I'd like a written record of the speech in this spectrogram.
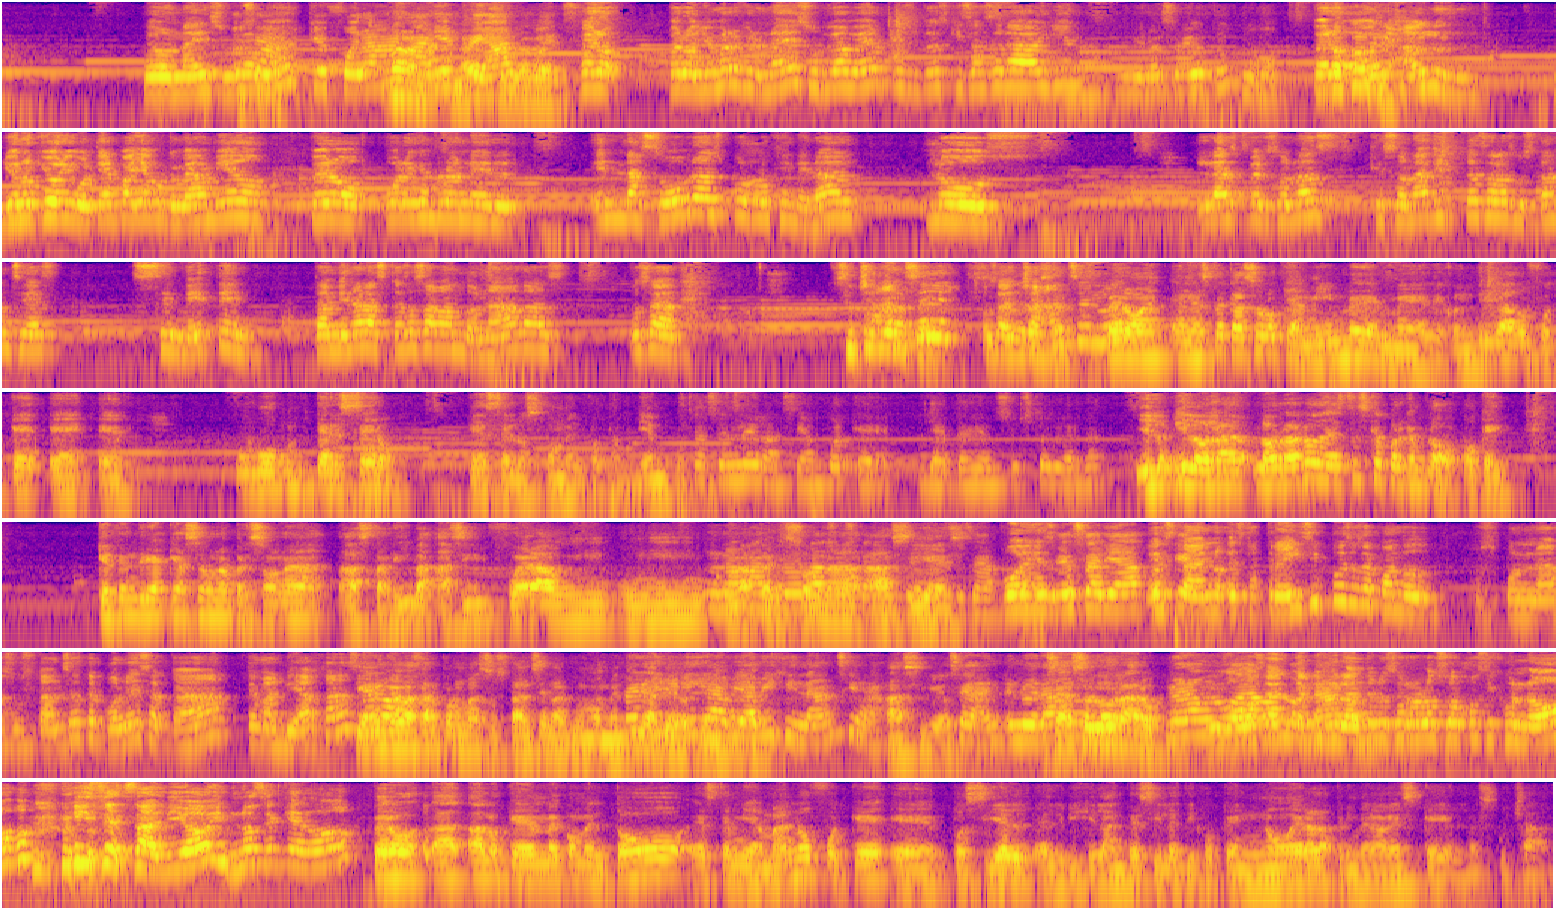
pero nadie O subió a ver. sea, que fuera Bueno, alguien nadie real, subió pues. Pero, pero yo me refiero, nadie subió a ver, pues entonces quizás era alguien. ¿Hubieras subido tú? No, pero yo no quiero ni voltear para allá porque me da miedo. Pero, por ejemplo, en el, en las obras, por lo general, los las personas que son adictas a las sustancias se meten también a las casas abandonadas. O sea, Sí pudiera Chance, ser, sí o sea, pudiera chance, ser. ¿no? Pero en, en este caso lo que a mí me, me dejó intrigado fue que eh, eh, hubo un tercero que se los comentó también. pues. Estás en negación porque ya te dio un susto, ¿verdad? Y, lo, y lo, raro, lo raro de esto es que, por ejemplo, ok, ¿qué tendría que hacer una persona hasta arriba? Así fuera un, un- Un una persona, así es. o sea, Pues, estaría porque Está, no- está crazy, pues, o sea, cuando pues, con la sustancia te pones acá, te malviajas. Tienen pero- que bajar por más sustancia en algún momento y pero alguien lo y, y había vigilancia. Así es. O sea, no era O sea, eso un- es lo raro, No era Y un lugar que el vigilante no cerró los ojos, dijo no, y se salió y no se quedó. Pero a, a lo que me comentó este mi hermano fue que, eh, pues sí, el, el vigilante sí les dijo que no era la primera vez que la escuchaba.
